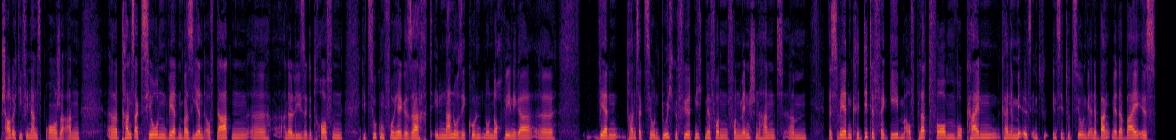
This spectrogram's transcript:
Schaut euch die Finanzbranche an. Äh, Transaktionen werden basierend auf Datenanalyse äh, getroffen, die Zukunft vorhergesagt, in Nanosekunden und noch weniger äh, werden Transaktionen durchgeführt, nicht mehr von, von Menschenhand. Ähm, es werden Kredite vergeben auf Plattformen, wo kein, keine Mittelsinstitution wie eine Bank mehr dabei ist,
